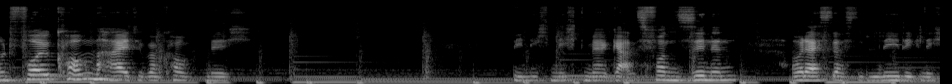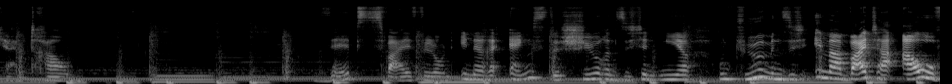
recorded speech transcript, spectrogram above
und Vollkommenheit überkommt mich. Bin ich nicht mehr ganz von Sinnen oder ist das lediglich ein Traum? Selbstzweifel und innere Ängste schüren sich in mir und türmen sich immer weiter auf.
